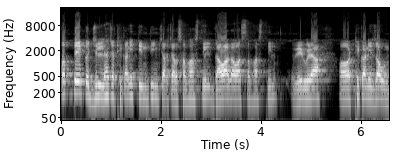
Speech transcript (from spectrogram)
प्रत्येक जिल्ह्याच्या ठिकाणी तीन तीन चार चार सभा असतील. गावागावात सभा असतील. वेगवेगळ्या ठिकाणी जाऊन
